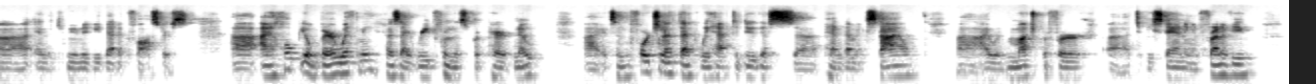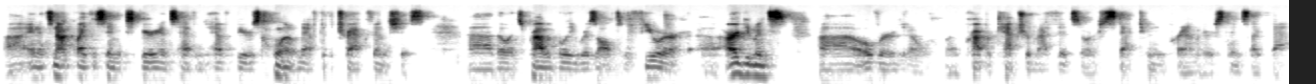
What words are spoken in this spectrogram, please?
uh, and the community that it fosters. Uh, I hope you'll bear with me as I read from this prepared note. It's unfortunate that we have to do this pandemic style. I would much prefer to be standing in front of you uh, and it's not quite the same experience having to have beers alone after the track finishes, uh, though it's probably resulted in fewer uh, arguments uh, over, you know, uh, proper capture methods or stack tuning parameters, things like that.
